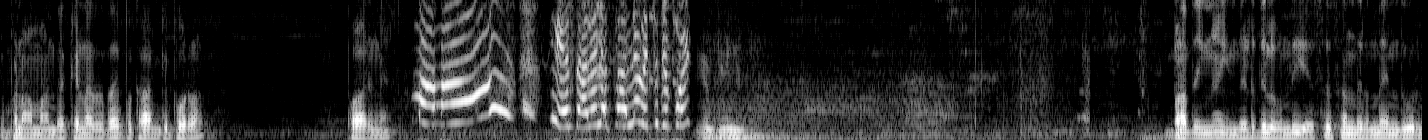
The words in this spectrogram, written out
இப்போ நாம் அந்த கிணறு தான் இப்போ காமிக்க போகிறோம். பாருங்கள் மாமா பார்த்தீங்கன்னா இந்த இடத்துல வந்து எஸ்எஸ் இருந்தால் இந்த ஊர்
